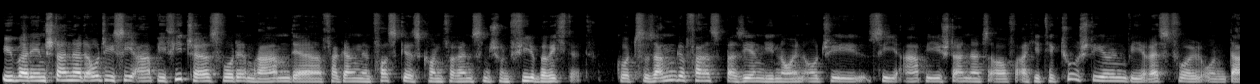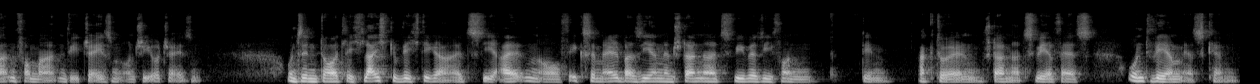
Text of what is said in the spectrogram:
Über den Standard OGC API Features wurde im Rahmen der vergangenen FOSGIS-Konferenzen schon viel berichtet. Kurz zusammengefasst basieren die neuen OGC API Standards auf Architekturstilen wie RESTful und Datenformaten wie JSON und GeoJSON und sind deutlich leichtgewichtiger als die alten auf XML basierenden Standards, wie wir sie von den aktuellen Standards WFS und WMS kennen.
